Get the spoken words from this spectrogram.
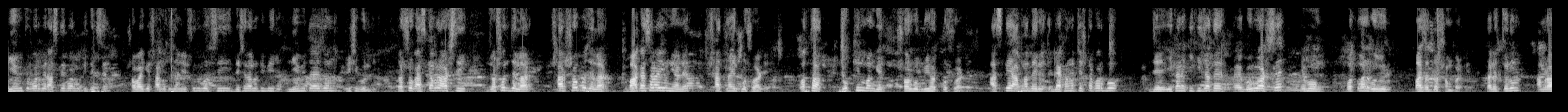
নিয়মিত পর্বের আজকের পর্বটি দেখছেন সবাইকে স্বাগত জানিয়ে শুরু করছি দেশের আলো টিভির নিয়মিত আয়োজন কৃষিপল্লী দর্শক আজকে আমরা আসছি যশোর জেলার সারসা উপজেলার বাগাছড়া ইউনিয়নের সাত মাইল পশুহাটে অর্থাৎ দক্ষিণবঙ্গের সর্ববৃহৎ পশুহাটে। আজকে আপনাদের দেখানোর চেষ্টা করব যে এখানে কি কি জাতের গরু আসছে এবং বর্তমান গরুর বাজার দর সম্পর্কে। তাহলে চলুন আমরা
